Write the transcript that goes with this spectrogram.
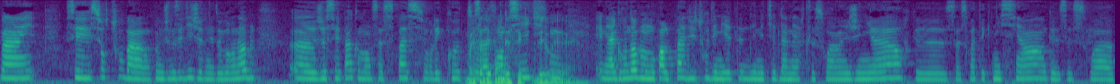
Ben, c'est surtout, ben, comme je vous ai dit, je venais de Grenoble. Euh, je ne sais pas comment ça se passe sur les côtes mais ça dépend Des, Mais à Grenoble, on ne nous parle pas du tout des, des, métiers de la mer, que ce soit ingénieur, que ce soit technicien, que ce soit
